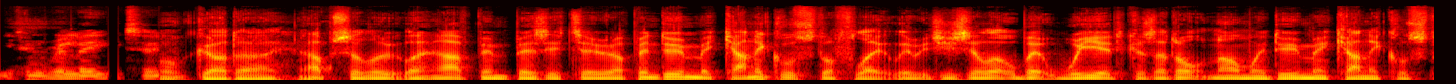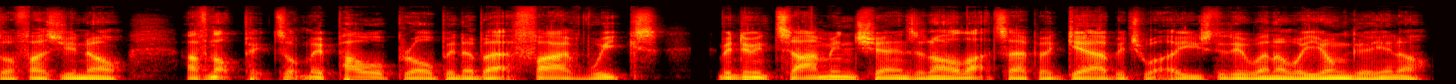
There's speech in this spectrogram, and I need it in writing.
you can relate to. Oh God, I absolutely. I've been busy too. I've been doing mechanical stuff lately, which is a little bit weird because I don't normally do mechanical stuff. As you know, I've not picked up my power probe in about five weeks. I've been doing timing chains and all that type of garbage. What I used to do when I was younger, you know.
